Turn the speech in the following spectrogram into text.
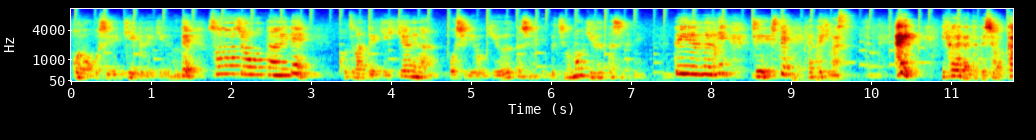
このお尻キープできるのでその状態で骨盤底筋引き上げながらお尻をぎゅーっと締めて内ももをぎゅーっと締めてっていう風に注意してやっていきます。はい。いかがだったでしょうか？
